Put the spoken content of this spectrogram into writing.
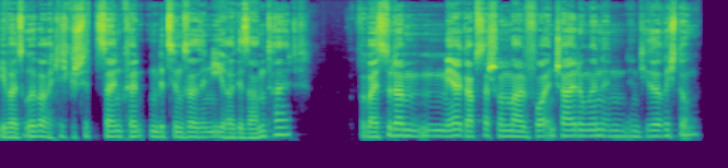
jeweils urheberrechtlich geschützt sein könnten, beziehungsweise in ihrer Gesamtheit? Weißt du da mehr? Gab es da schon mal Vorentscheidungen in, in diese Richtung?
